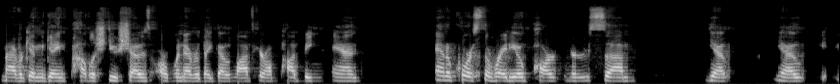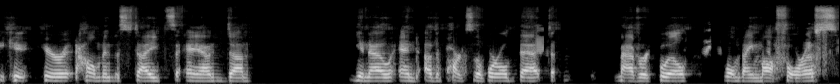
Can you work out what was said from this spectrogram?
Maverick and the Gang publish new shows or whenever they go live here on Podbean and and of course the radio partners, um, you know, you know, here at home in the states and um, you know, and other parts of the world that Maverick will will name off for us.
